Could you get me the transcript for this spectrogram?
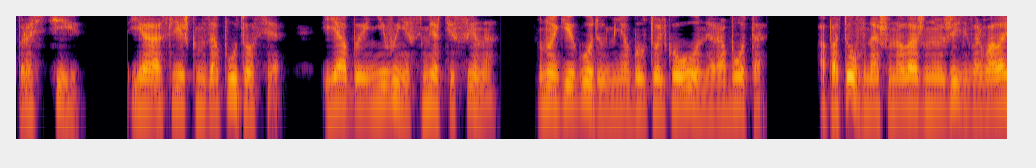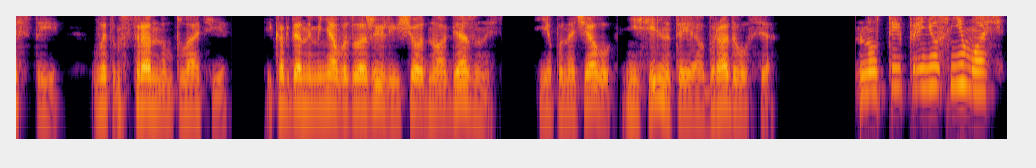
Прости, я слишком запутался. Я бы не вынес смерти сына. Многие годы у меня был только он и работа. А потом в нашу налаженную жизнь ворвалась ты в этом странном платье. И когда на меня возложили еще одну обязанность, я поначалу не сильно-то и обрадовался. — Но ты принес мне мазь.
